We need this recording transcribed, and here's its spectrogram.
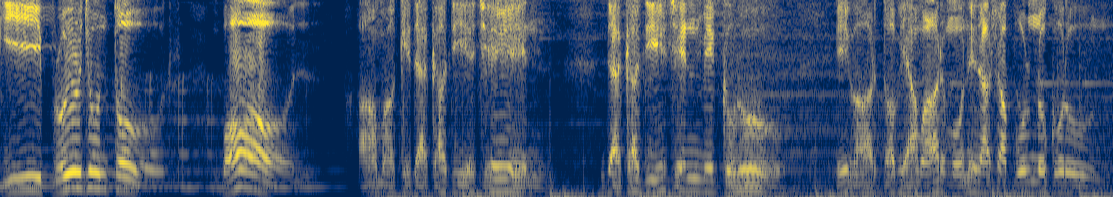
কি প্রয়োজন তোর? বল। আমাকে দেখা দিয়েছেন দেখা দিয়েছেন মেঘগুরু। এবার তবে আমার মনের আশা পূর্ণ করুন।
